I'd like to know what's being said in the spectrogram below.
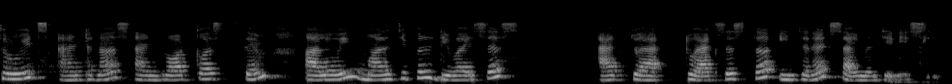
through its antennas and broadcasts them allowing multiple devices to, to access the internet simultaneously.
